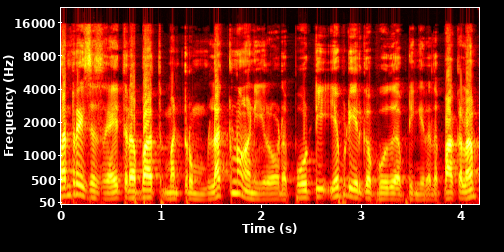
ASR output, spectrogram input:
சன்ரைசர்ஸ் ஹைதராபாத் மற்றும் லக்னோ அணிகளோட போட்டி எப்படி இருக்க போகுது அப்படிங்கிறத பார்க்கலாம்.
